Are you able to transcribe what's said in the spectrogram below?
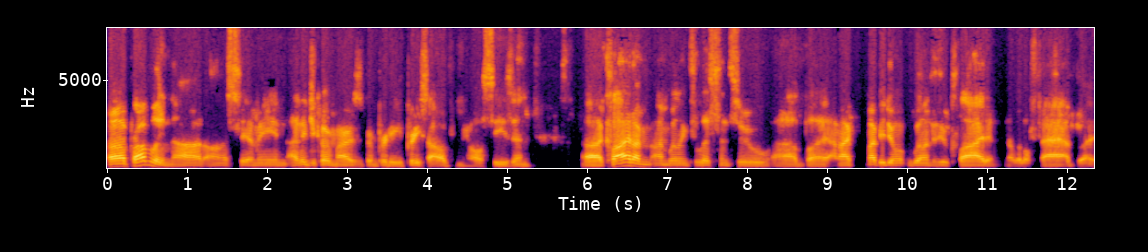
Uh, probably not, honestly. I mean, I think Jakobi Meyers has been pretty pretty solid for me all season. Uh, Clyde, I'm I'm willing to listen to, uh, but I might, might be doing willing to do Clyde and a little Fab, but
